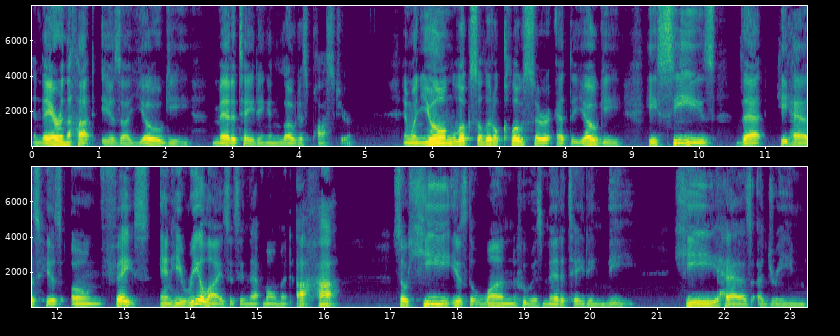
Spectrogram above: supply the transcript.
And there in the hut is a yogi meditating in lotus posture. And when Jung looks a little closer at the yogi, he sees that he has his own face. And he realizes in that moment, aha, so he is the one who is meditating me. He has a dream,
